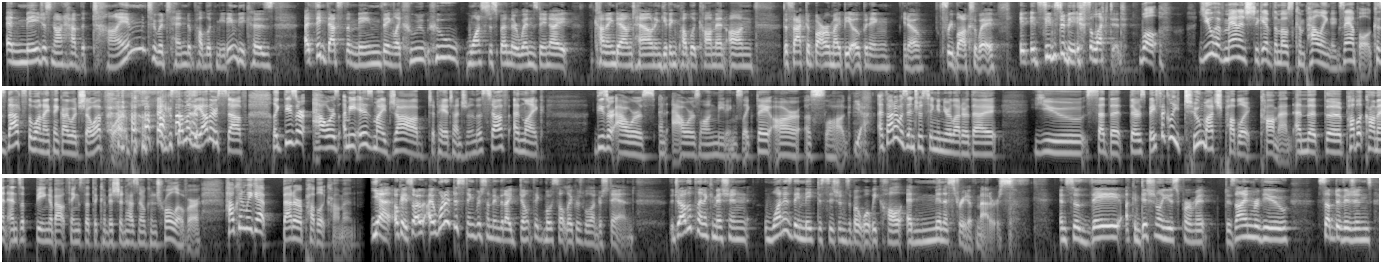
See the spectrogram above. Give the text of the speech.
and may just not have the time to attend a public meeting because I think that's the main thing. Like who who wants to spend their Wednesday night coming downtown and giving public comment on the fact a bar might be opening, you know, three blocks away. It, it seems to be selected. Well, you have managed to give the most compelling example because that's the one I think I would show up for. like some of the other stuff, like these are hours. I mean, it is my job to pay attention to this stuff and like these are hours and hours long meetings. Like they are a slog. Yeah. I thought it was interesting in your letter that you said that there's basically too much public comment and that the public comment ends up being about things that the commission has no control over. How can we get better public comment? Yeah. Okay. So I, I want to distinguish something that I don't think most Salt Lakers will understand. The job of the Planning Commission, one is they make decisions about what we call administrative matters. And so they, a conditional use permit, design review, subdivisions,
